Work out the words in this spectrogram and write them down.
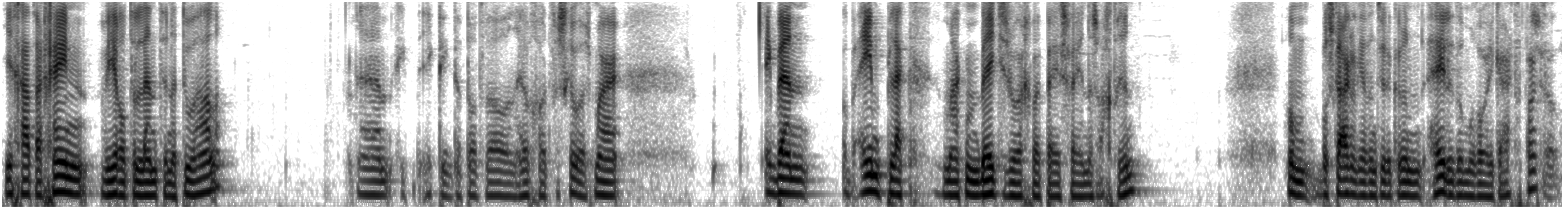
Je gaat daar geen wereldtalenten naartoe halen. Ehm, ik, ik denk dat dat wel een heel groot verschil is. Maar ik ben op één plek maak ik me een beetje zorgen bij PSV en dat is achterin. Want Boskakelijk heeft natuurlijk een hele domme rode kaart gepakt. Zo.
